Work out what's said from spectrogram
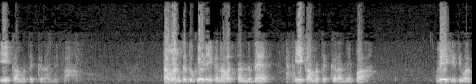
ඒක අමතක කරන්න එපා. Tamanට දුක එන එක නවත්තන්න බෑ. ඒක අමතක කරන්න එපා. මේ කිසිවක්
